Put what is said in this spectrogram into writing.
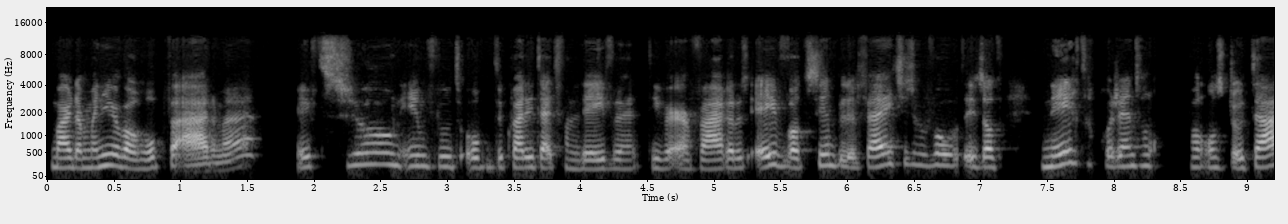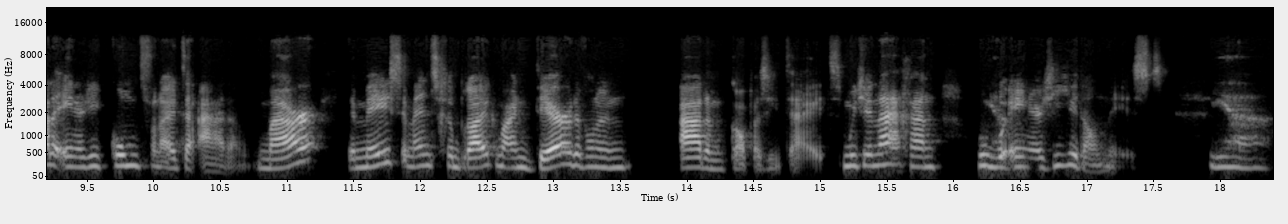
Maar de manier waarop we ademen, heeft zo'n invloed op de kwaliteit van leven die we ervaren. Dus even wat simpele feitjes bijvoorbeeld, is dat 90% van, van onze totale energie komt vanuit de adem. Maar de meeste mensen gebruiken maar een derde van hun ademcapaciteit. Dus moet je nagaan hoeveel energie je dan mist. Ja.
